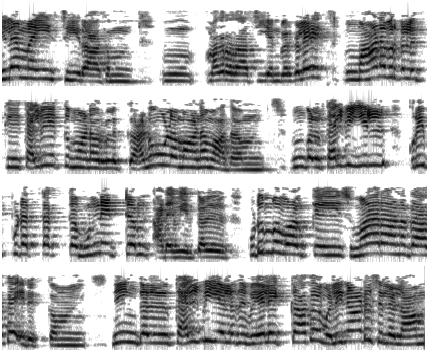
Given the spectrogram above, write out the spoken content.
நிலைமை சீராகும். மகர ராசி என்பர்களே மாணவர்களுக்கு கல்வியக்கு மாணவர்களுக்கு அனுகூலமான மாதம். உங்கள் கல்வியில் குறிப்பிடத்தக்க முன்னேற்றம் அடைவீர்கள். குடும்ப வாழ்க்கை சுமாரானதாக இருக்கும். நீங்கள் கல்வி அல்லது வேலைக்காக வெளிநாடு செல்லலாம்.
